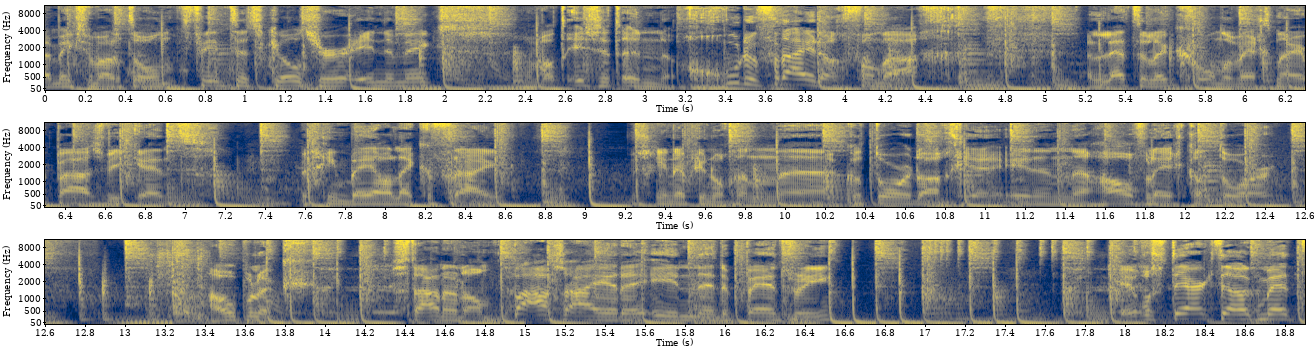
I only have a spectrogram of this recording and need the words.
Slam Mix Marathon, Vintage Culture in de mix. Wat is het een goede vrijdag vandaag. Letterlijk onderweg naar je paasweekend. Misschien ben je al lekker vrij. Misschien heb je nog een uh, kantoordagje in een uh, half leeg kantoor. Hopelijk staan er dan paaseieren in de pantry. Heel veel sterkte ook met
